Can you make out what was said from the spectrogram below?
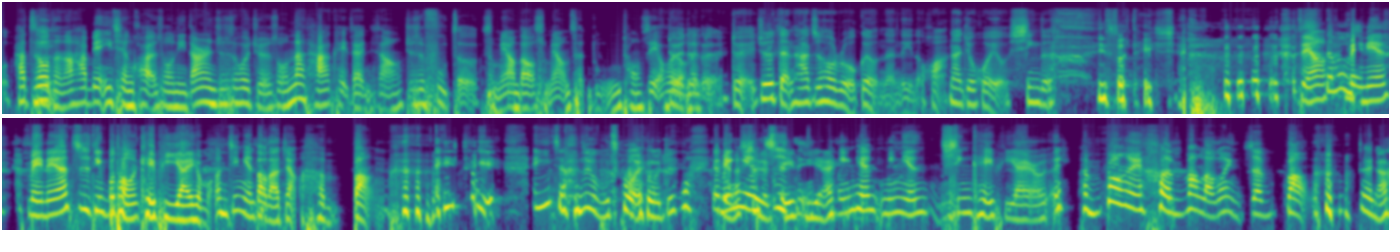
了，他之后等到他变一千块的时候，你当然就是会觉得说，那他可以在你上就是负责什么样到什么样程度，你同时也会有那个对，就是等他之后如果更有能力的话，那就会有新的 expectation，怎样？每年每年要制定不同的 KPI 有吗？嗯，今年到达这样很棒。哎，对，哎，你讲这个不错哎，我觉得明年制定，明天明年新 KPI，然后哎。很棒哎，很棒，老公你真棒。对啊，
